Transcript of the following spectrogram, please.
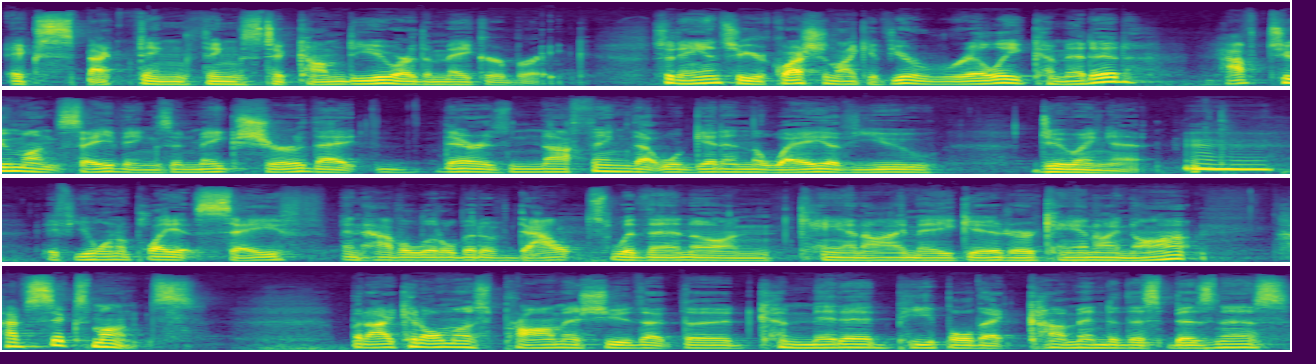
expecting things to come to you are the make or break. So to answer your question, like if you're really committed, have two months savings and make sure that there is nothing that will get in the way of you doing it. Mm-hmm if you want to play it safe and have a little bit of doubts within on can I make it or can I not, have six months. But I could almost promise you that the committed people that come into this business,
